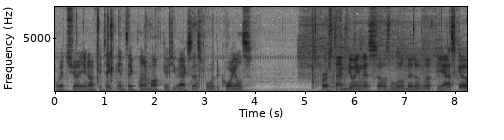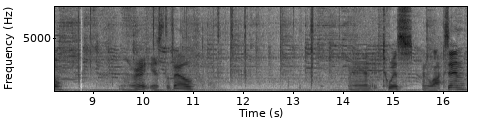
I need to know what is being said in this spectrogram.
Which, uh, you know, if you take the intake plenum off, gives you access for the coils. First time doing this, so it was a little bit of a fiasco. Alright, is the valve. And it twists and locks in.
